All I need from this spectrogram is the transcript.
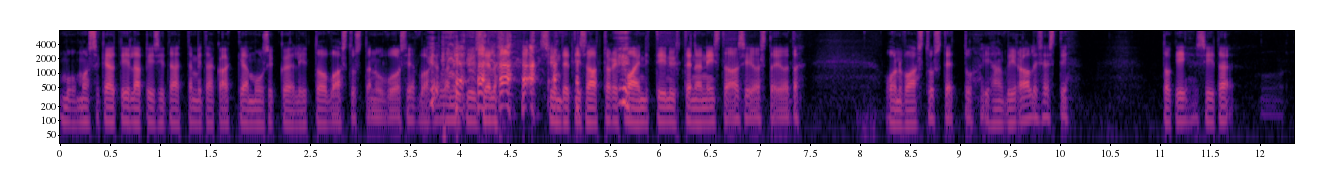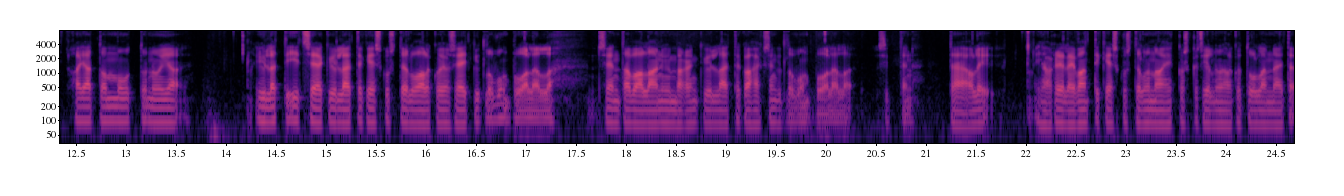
muun muassa käytiin läpi sitä, että mitä kaikkea muusikkojen liitto on vastustanut vuosien varrella, niin kyllä siellä syntetisaattorit mainittiin yhtenä niistä asioista, joita on vastustettu ihan virallisesti. Toki siitä ajat on muuttunut ja yllätti itseä kyllä, että keskustelu alkoi jo 70-luvun puolella. Sen tavallaan ymmärrän kyllä, että 80-luvun puolella sitten tämä oli ihan relevantti keskustelun aihe, koska silloin alkoi tulla näitä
